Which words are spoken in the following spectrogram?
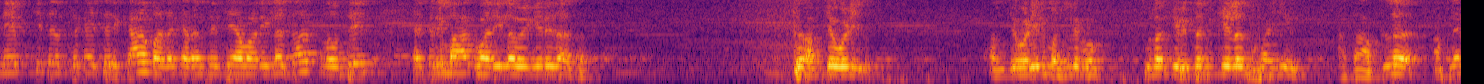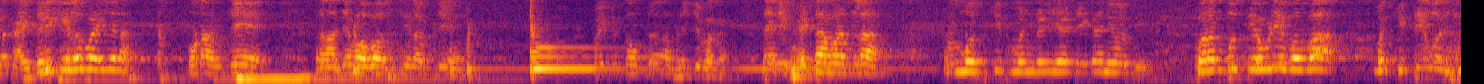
नेमकी त्यांचं काहीतरी काम आलं कारण ते त्या वारीला जात नव्हते. काहीतरी माघ वारीला वगैरे जातात. तर आमचे वडील आमचे वडील म्हणले बघ तुला कीर्तन केलंच पाहिजे. आता आपलं आपल्याला काहीतरी केलं पाहिजे ना. पण आमचे राजाबाबा असतील आमचे पहिली चौकदार असायचे बघा. त्यांनी फेटा बांधला. मोजकीच मंडळी या ठिकाणी होती. परंतु तेवढी बाबा मग किती वर्ष?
